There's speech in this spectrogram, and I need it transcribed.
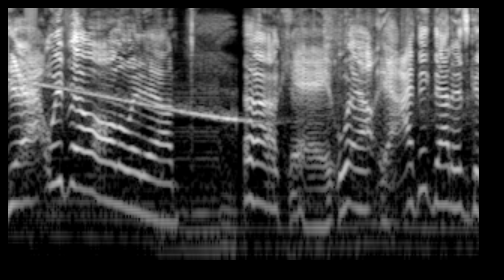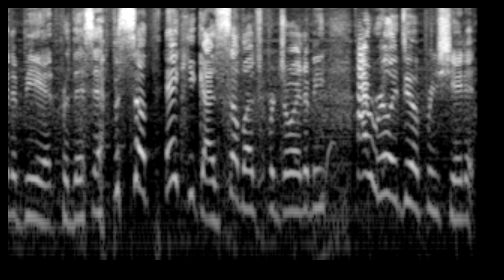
yeah, we fell all the way down. Okay, well, yeah, I think that is going to be it for this episode. Thank you guys so much for joining me. I really do appreciate it.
